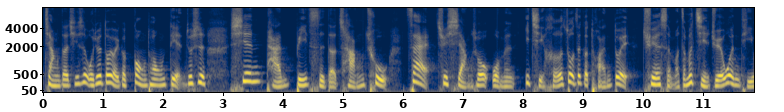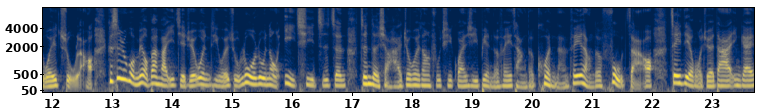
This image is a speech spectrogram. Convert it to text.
讲的，其实我觉得都有一个共通点，就是先谈彼此的长处。再去想说，我们一起合作这个团队缺什么，怎么解决问题为主了哈。可是如果没有办法以解决问题为主，落入那种意气之争，真的小孩就会让夫妻关系变得非常的困难，非常的复杂哦。这一点我觉得大家应该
